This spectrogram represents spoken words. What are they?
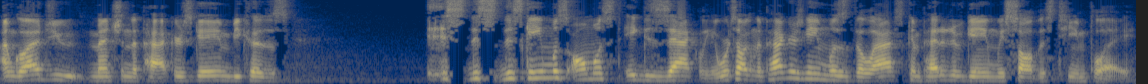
I'm glad you mentioned the Packers game because this this this game was almost exactly. We're talking the Packers game was the last competitive game we saw this team play,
